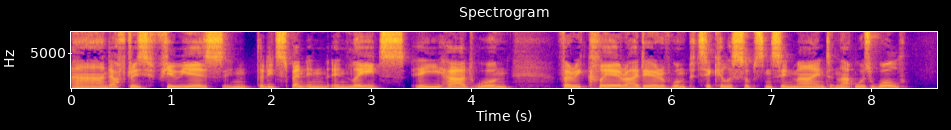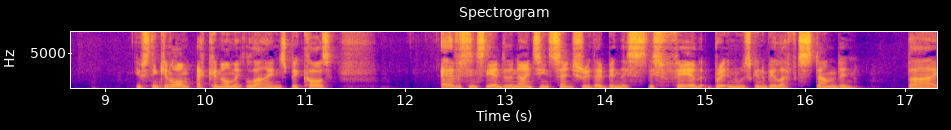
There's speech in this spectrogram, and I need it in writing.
And after his few years in, that he'd spent in, in Leeds, he had one very clear idea of one particular substance in mind, and that was wool. He was thinking along economic lines because ever since the end of the 19th century, there'd been this, this fear that Britain was going to be left standing by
